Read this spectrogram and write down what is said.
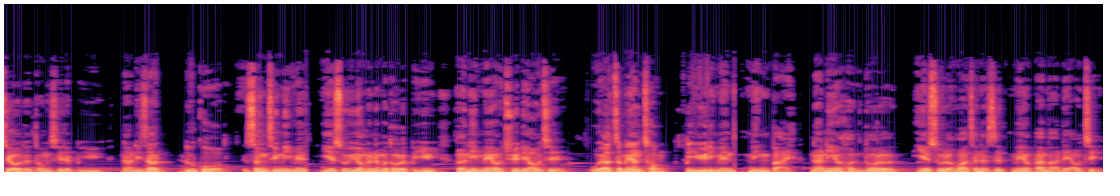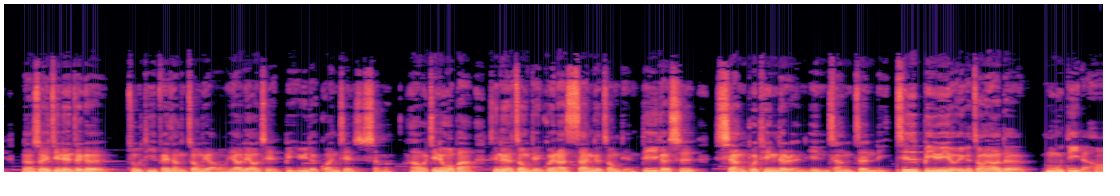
旧的东西的比喻。那你知道，如果圣经里面耶稣用了那么多的比喻，而你没有去了解，我要怎么样从比喻里面明白？那你有很多的耶稣的话，真的是没有办法了解。那所以今天这个。主题非常重要，要了解比喻的关键是什么。好，今天我把今天的重点归纳三个重点。第一个是向不听的人隐藏真理。其实比喻有一个重要的目的的哈，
